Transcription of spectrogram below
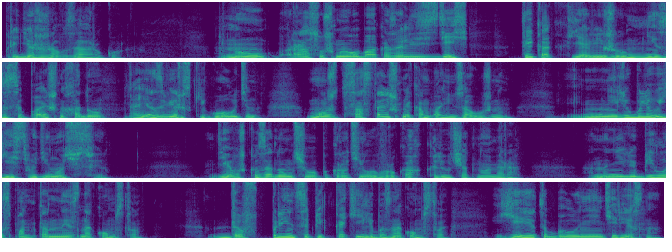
придержав за руку. «Ну, раз уж мы оба оказались здесь, ты, как я вижу, не засыпаешь на ходу, а я зверски голоден. Может, составишь мне компанию за ужином? Не люблю есть в одиночестве». Девушка задумчиво покрутила в руках ключ от номера. Она не любила спонтанные знакомства. Да, в принципе, какие-либо знакомства. Ей это было неинтересно.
